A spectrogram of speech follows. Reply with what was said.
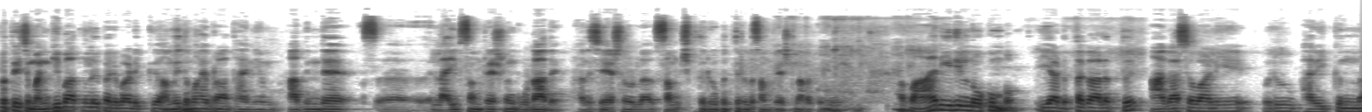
പ്രത്യേകിച്ച് മൻ കി ബാത്ത് എന്നുള്ള പരിപാടിക്ക് അമിതമായ പ്രാധാന്യം അതിന്റെ ലൈവ് സംപ്രേഷണം കൂടാതെ അതിനുശേഷമുള്ള സംക്ഷിപ്ത രൂപത്തിലുള്ള സംപ്രേഷണം നടക്കുന്നു. അപ്പൊ ആ രീതിയിൽ നോക്കുമ്പോൾ ഈ അടുത്ത കാലത്ത് ആകാശവാണിയെ ഒരു ഭരിക്കുന്ന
